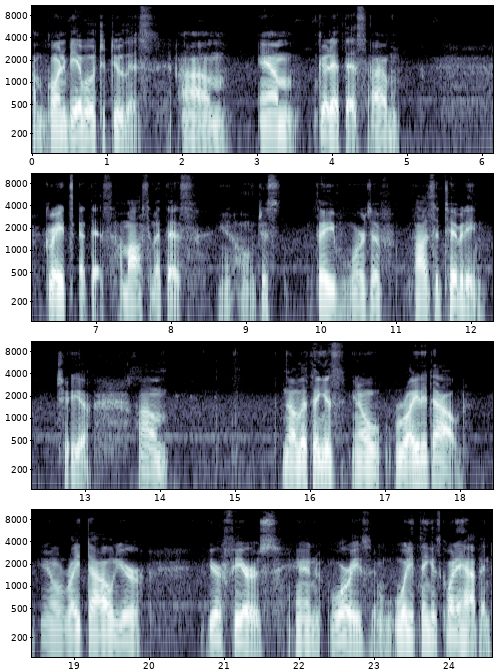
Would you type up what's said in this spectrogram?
I'm going to be able to do this. Um, am good at this. I'm great at this. I'm awesome at this. You know, just say words of positivity to you. Um, another thing is, you know, write it down you know, write down your your fears and worries and what you think is going to happen.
